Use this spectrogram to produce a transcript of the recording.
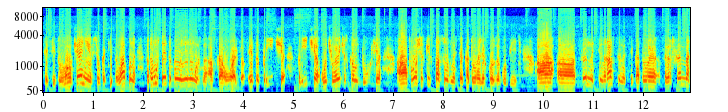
какие-то умолчания, все какие-то лакуны, потому что это было не нужно Оскару Уальду. Это притча, притча о человеческом духе, о творческих способностях, которые легко загубить, о, о ценности нравственности, которая совершенно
